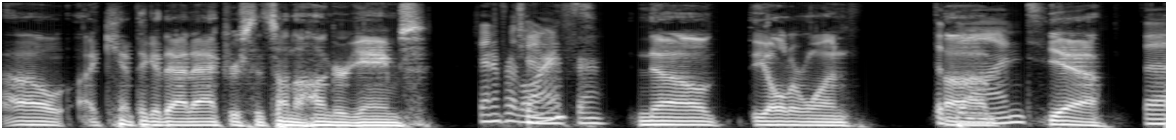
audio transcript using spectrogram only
oh, I can't think of that actress that's on the Hunger Games. Jennifer Lawrence. Jennifer. No, the older one. The Um, blonde. Yeah, the,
